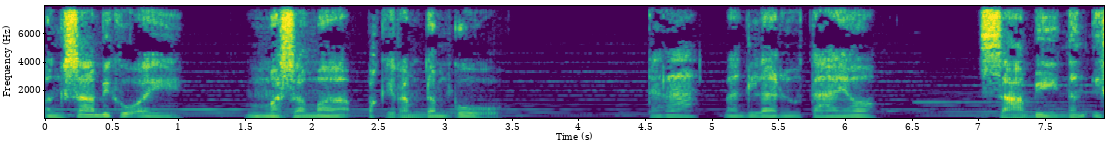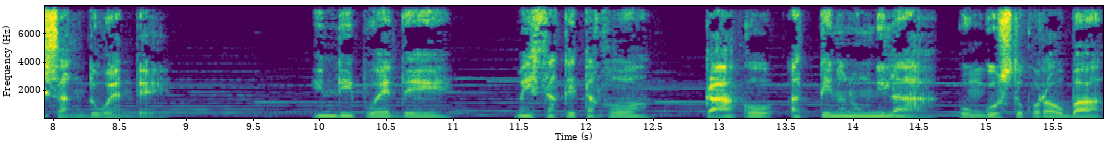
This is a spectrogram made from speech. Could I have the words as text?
Ang sabi ko ay, masama pakiramdam ko. Tara, maglaro tayo. Sabi ng isang duwende. Hindi pwede. May sakit ako. Kako at tinanong nila kung gusto ko raw ba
